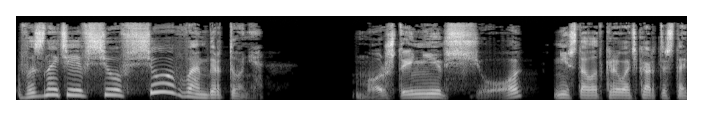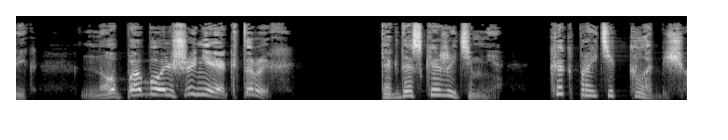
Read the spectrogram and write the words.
«Вы знаете все-все в Амбертоне?» «Может, и не все?» — не стал открывать карты старик. «Но побольше некоторых». «Тогда скажите мне, как пройти к кладбищу?»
